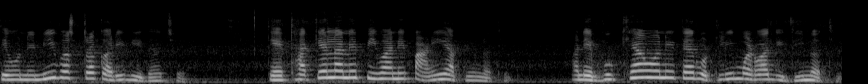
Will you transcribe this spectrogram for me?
તેઓને નિવસ્ત્ર કરી દીધા છે. તે થાકેલાને પીવાને પાણી આપ્યું નથી. અને ભૂખ્યાઓને ત્યાં રોટલી મળવા દીધી નથી.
